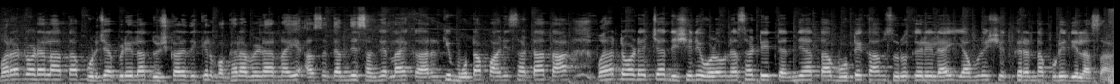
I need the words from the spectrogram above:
मराठवाड्याला आता पुढच्या पिढीला दुष्काळ देखील बघायला मिळणार नाही असं त्यांनी सांगितलं आहे. कारण की मोठा पाणीसाठा आता मराठवाड्याच्या दिशेने वळवण्यासाठी त्यांनी आता मोठे काम सुरू केलेले आहे. यामुळे शेतकऱ्यांना पुढे दिलासा.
